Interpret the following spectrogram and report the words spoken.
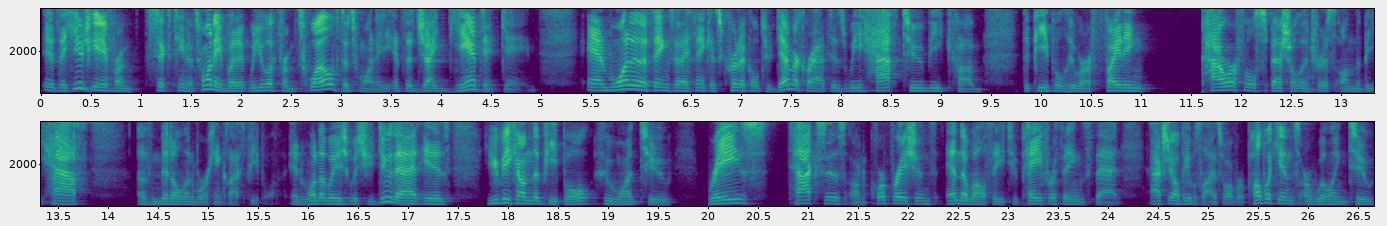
it's a huge gain from 16 to 20, but it, when you look from 12 to 20, it's a gigantic gain. And one of the things that I think is critical to Democrats is we have to become the people who are fighting powerful special interests on the behalf of middle and working class people. And one of the ways which you do that is you become the people who want to raise taxes on corporations and the wealthy to pay for things that actually help people's lives while republicans are willing to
